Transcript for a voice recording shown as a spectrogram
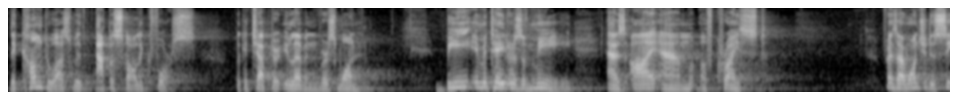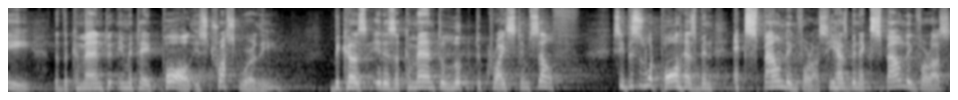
they come to us with apostolic force. Look at chapter 11, verse 1. Be imitators of me as I am of Christ. Friends, I want you to see that the command to imitate Paul is trustworthy because it is a command to look to Christ himself. See, this is what Paul has been expounding for us. He has been expounding for us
